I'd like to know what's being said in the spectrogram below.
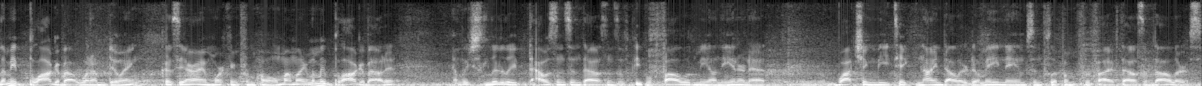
Let me blog about what I'm doing because here I am working from home. I'm like, let me blog about it. And we just literally thousands and thousands of people followed me on the internet, watching me take nine dollar domain names and flip them for five thousand dollars.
